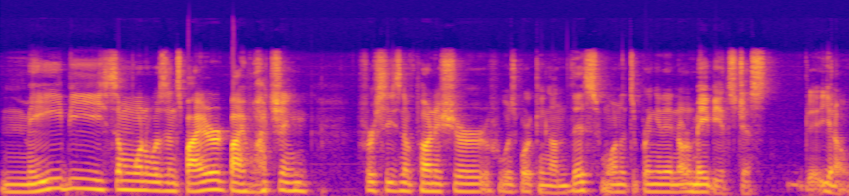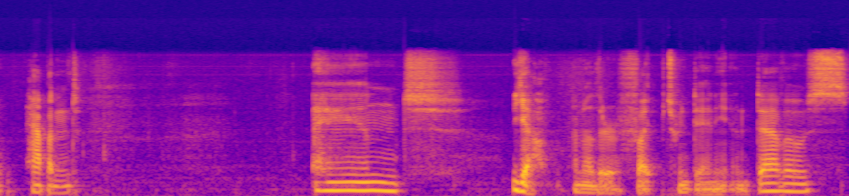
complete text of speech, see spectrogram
maybe someone was inspired by watching first season of Punisher who was working on this wanted to bring it in or maybe it's just you know happened and yeah another fight between Danny and Davos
